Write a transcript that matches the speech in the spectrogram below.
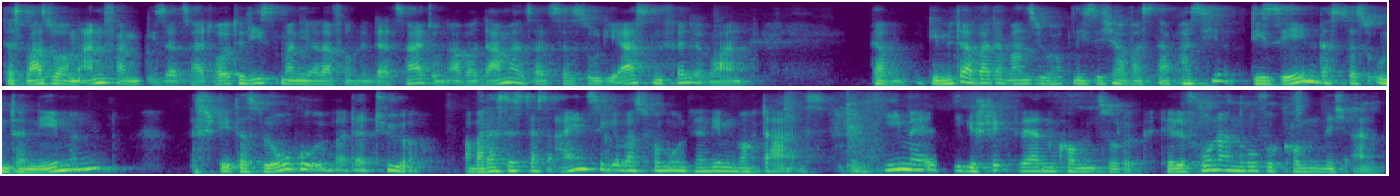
das war so am Anfang dieser Zeit, heute liest man ja davon in der Zeitung, aber damals, als das so die ersten Fälle waren, da, die Mitarbeiter waren sich überhaupt nicht sicher, was da passiert. Die sehen, dass das Unternehmen, es steht das Logo über der Tür aber das ist das Einzige, was vom Unternehmen noch da ist. E-Mails, die geschickt werden, kommen zurück. Telefonanrufe kommen nicht an.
